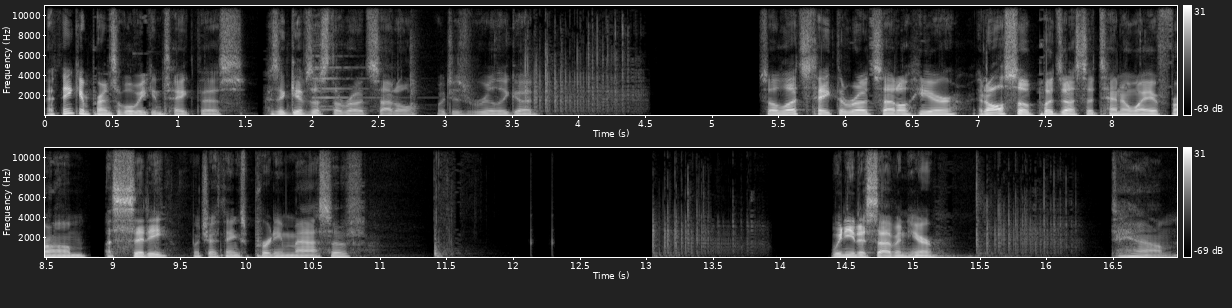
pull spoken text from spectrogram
I think in principle we can take this because it gives us the road settle, which is really good. So let's take the road settle here. It also puts us a 10 away from a city, which I think is pretty massive. We need a 7 here. Damn.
